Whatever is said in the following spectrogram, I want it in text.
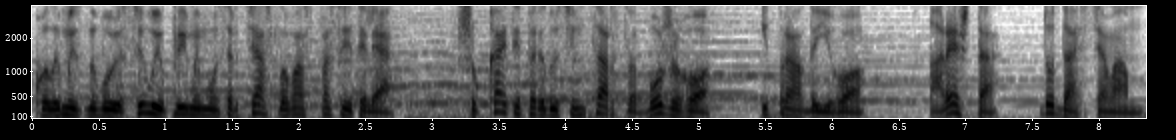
коли ми з новою силою приймемо серця слова Спасителя. Шукайте передусім царства Божого і правди Його, а решта додасться вам.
